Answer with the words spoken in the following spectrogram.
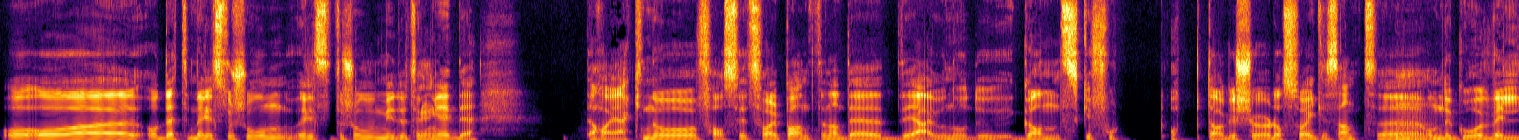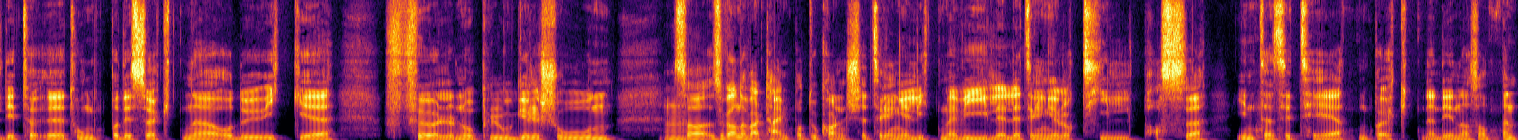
Og, og, og dette med restitusjon, restitusjon, hvor mye du trenger, det, det har jeg ikke noe fasitsvar på, annet enn at det, det er jo noe du ganske fort oppdager sjøl også. ikke sant? Eh, Mm. Om det går veldig eh, tungt på disse øktene, og du ikke føler noe progresjon, Mm. så, så kan det være tegn på at du kanskje trenger litt mer hvile, eller trenger å tilpasse intensiteten på øktene dine. og sånt. Men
